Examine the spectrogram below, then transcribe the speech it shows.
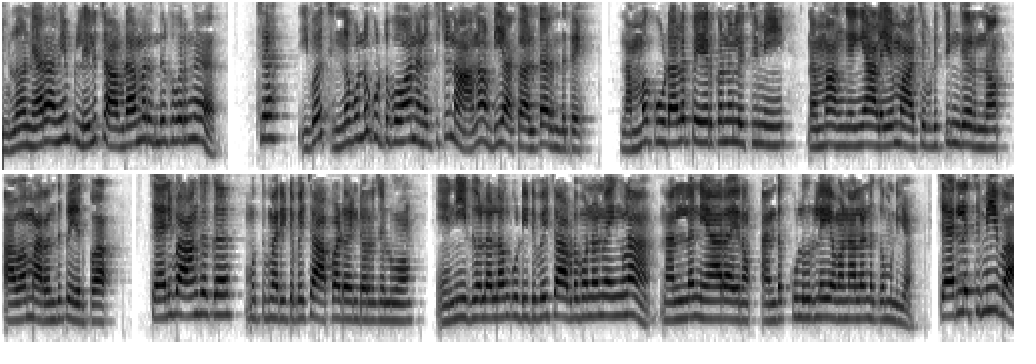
இவ்வளவு நேரம் ஆகியும் பிள்ளைகள் சாப்பிடாம இருந்திருக்கு பாருங்க. ச்சே இவ சின்ன பொண்ணு கூட்டு போவான்னு நினைச்சிட்டு நானும் அப்படியே அசால்ட்டா இருந்துட்டேன். நம்ம கூடால போயிருக்கணும் லட்சுமி. நம்ம அங்கங்க அலைய மாச்சு பிடிச்சு இங்க இருந்தோம். அவ மறந்து போயிருப்பா. சரி வாங்கக்க. முத்து மாறிட்டு போய் சாப்பாடு வாங்கிட்டு வர சொல்லுவோம். இனி இதுவெல்லாம் கூட்டிட்டு போய் சாப்பிட போனோம்னு வைங்களேன் நல்ல நேரம் ஆயிரும் அந்த குளிர்ல எவனால நிக்க முடியும். சரி லட்சுமி வா.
